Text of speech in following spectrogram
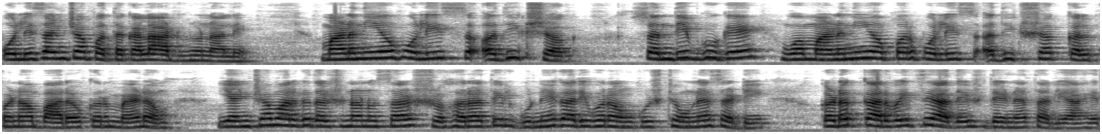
पोलिसांच्या पथकाला आढळून आले. माननीय पोलीस अधीक्षक संदीप घुगे व माननीय अपर पोलीस अधीक्षक कल्पना बारवकर मॅडम यांच्या मार्गदर्शनानुसार शहरातील गुन्हेगारीवर अंकुश ठेवण्यासाठी कडक कारवाईचे आदेश देण्यात आले आहेत.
